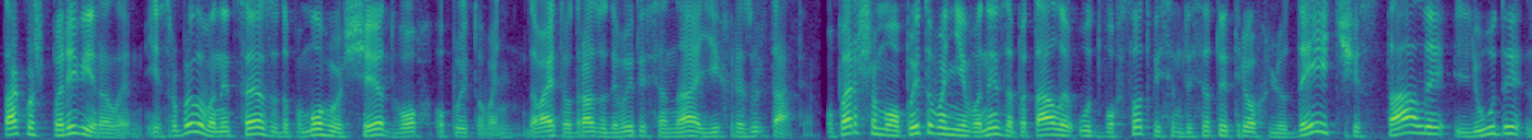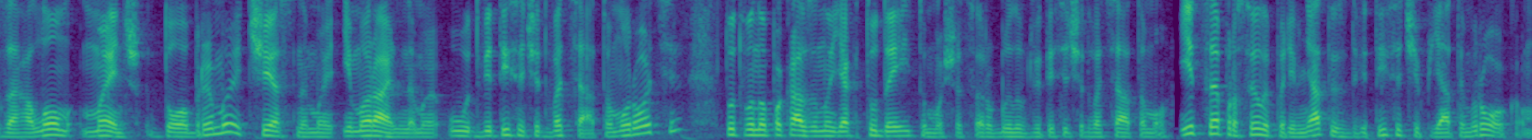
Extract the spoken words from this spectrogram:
також перевірили, і зробили вони це за допомогою ще двох опитувань. Давайте одразу дивитися на їх результати. У першому опитуванні вони запитали у 283 людей, чи стали люди загалом менш добрими, чесними і моральними у 2020 році. Тут воно показано як today, тому що це робили в 2020-му. І це просили порівняти з 2005 роком.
